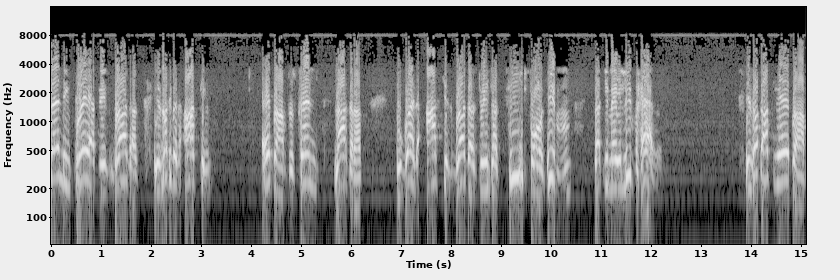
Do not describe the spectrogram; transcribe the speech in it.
sending prayer to his brothers. He's not even asking Abraham to send Lazarus to go and ask his brothers to intercede for him that he may leave hell. He's not asking Abraham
